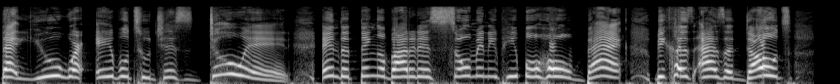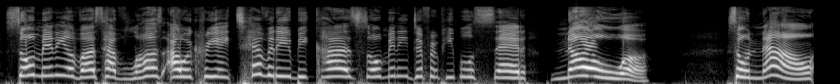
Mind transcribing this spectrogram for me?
that you were able to just do it. And the thing about it is, so many people hold back because as adults, so many of us have lost our creativity because so many different people said no. So now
